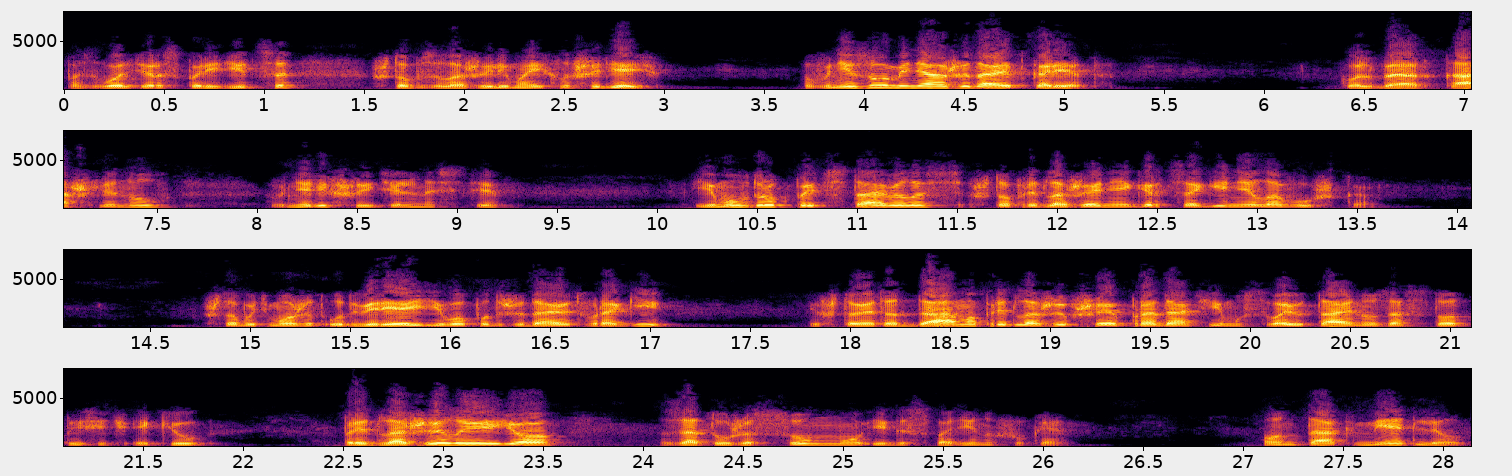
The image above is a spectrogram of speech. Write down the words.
Позвольте распорядиться, чтоб заложили моих лошадей». Внизу меня ожидает карет. Кольбер кашлянул в нерешительности. Ему вдруг представилось, что предложение герцогини — ловушка, что, быть может, у дверей его поджидают враги, и что эта дама, предложившая продать ему свою тайну за сто тысяч ЭКЮ, предложила ее за ту же сумму и господину Фуке. Он так медлил,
